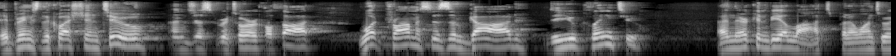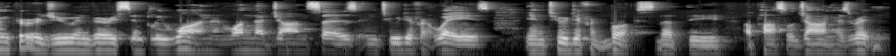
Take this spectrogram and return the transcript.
it brings the question, too, and just rhetorical thought what promises of God do you cling to? And there can be a lot, but I want to encourage you in very simply one, and one that John says in two different ways in two different books that the Apostle John has written.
